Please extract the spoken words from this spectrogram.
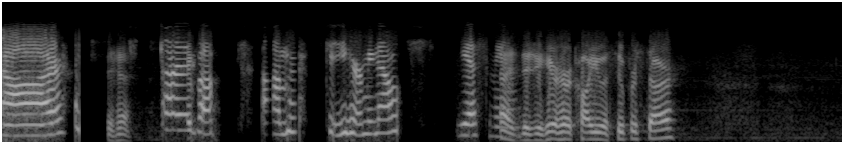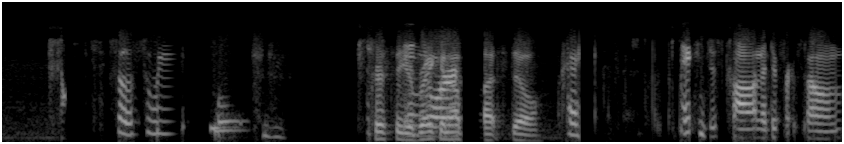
Superstar. Yeah. Sorry about. Um, can you hear me now? Yes, Guys, ma'am. did you hear her call you a superstar? So sweet. Christy, you're breaking your- up a lot still. I can just call on a different phone.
